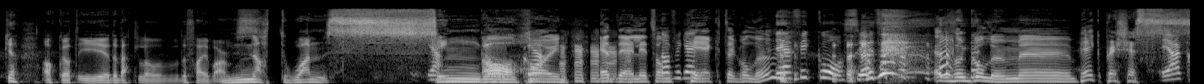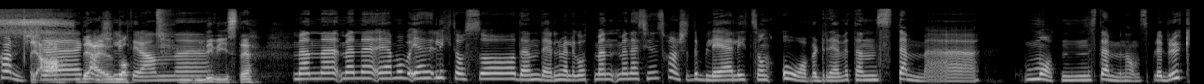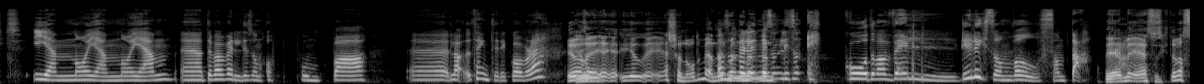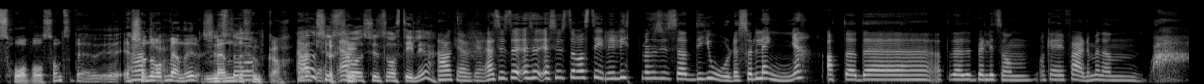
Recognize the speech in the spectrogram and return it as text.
mørket akkurat i The Battle of the Five Arms. Not one single Ja. coin. Er det litt sånn jeg- pek til Gollum? Jeg fikk gåsehud. Er det sånn Gollum-pek? Precious. ja, kanskje, Ja, det er kanskje jo grann, eh, naturligvis det. Men, eh, men eh, jeg, må, jeg likte også den delen veldig godt. Men, men jeg syns kanskje det ble litt sånn overdrevet, den stemme... Måten stemmen hans ble brukt. Igjen og igjen og igjen. Eh, At det var veldig sånn oppumpa eh, la- Tenkte dere ikke over det? Jo, altså, jeg, jeg, jeg skjønner hva du mener, Altså, men, men, men, litt, sånn, litt sånn ekko. Det var veldig liksom voldsomt, da. jeg, men jeg syns ikke det var så voldsomt. Så det, jeg skjønner okay. hva du mener, Syns men du- det funka. Ja, okay. jeg syns ja. det, var- syns det var stilig. jeg. Ja, Okay, okay. Jeg syns det, jeg syns- det var stilig litt, men jeg syns at de gjorde det så lenge at det, at det ble litt sånn OK, ferdig med den wow.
